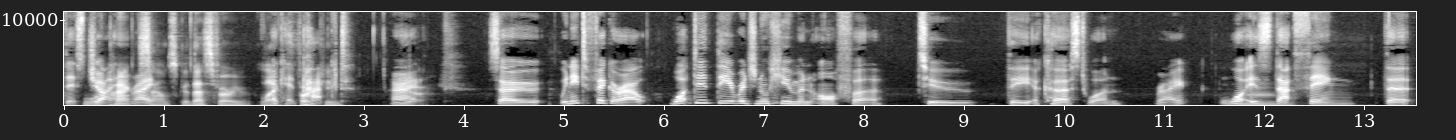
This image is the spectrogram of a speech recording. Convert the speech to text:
this Ooh, a giant, pact right? sounds good. That's very like okay, folky. pact. All right. Yeah. So we need to figure out what did the original human offer to the accursed one, right? What is that thing that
